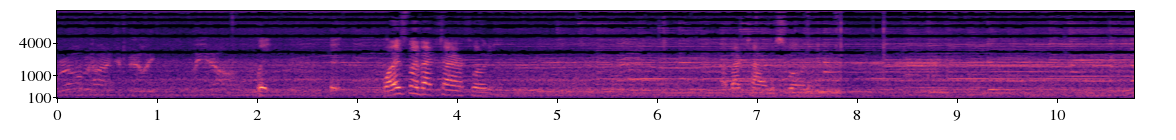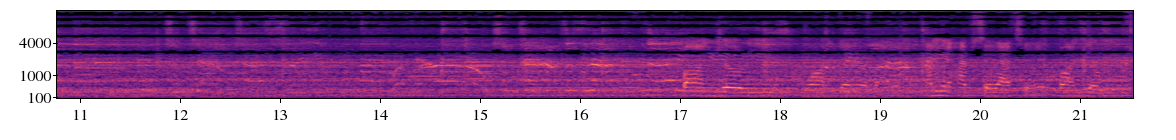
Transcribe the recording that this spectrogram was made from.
We're all behind you, Billy. Lead on. Wait, wait, why is my back tire floating? My back tire is floating. Bon Jovi, Want or Alive. I'm gonna have to say that's it. Bon Jovi.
